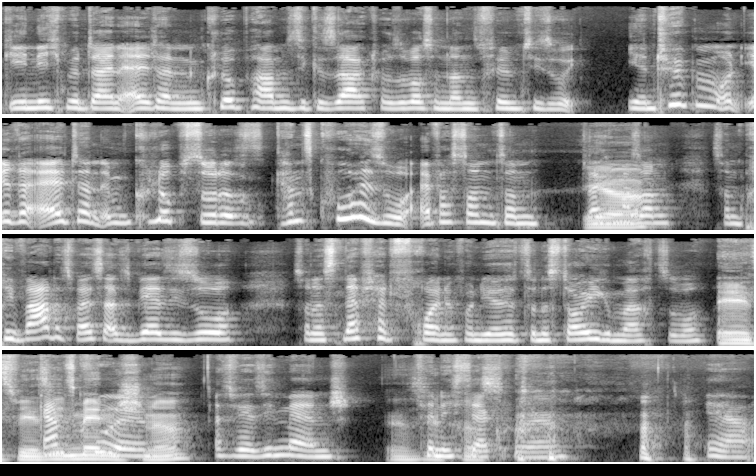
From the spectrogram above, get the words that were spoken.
geh nicht mit deinen Eltern in den Club, haben sie gesagt oder sowas, und dann filmt sie so ihren Typen und ihre Eltern im Club, so, das ist ganz cool, so, einfach so ein, so ein, sag Ja. mal, so ein, so ein privates, weißt du, als wäre sie so, so eine Snapchat-Freundin von dir, hat so eine Story gemacht, so. Ey, jetzt wäre sie ein Mensch, cool. ne? Als wäre sie ein Mensch. Finde ich ja sehr krass. cool. ja.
